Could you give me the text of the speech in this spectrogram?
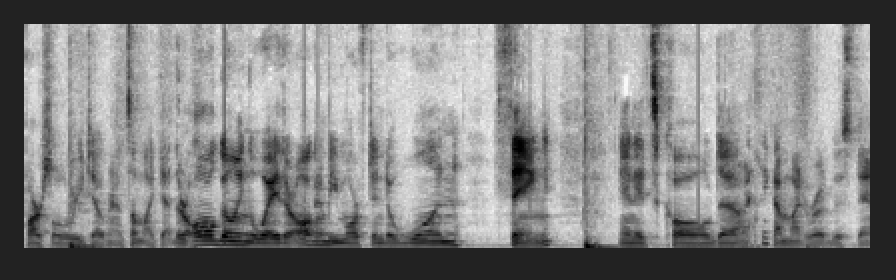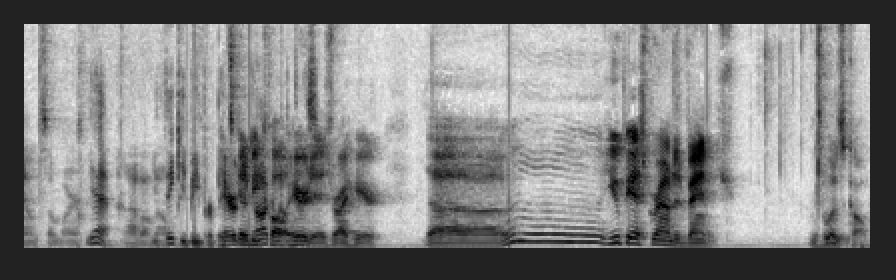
parcel retail ground, something like that. They're all going away. They're all going to be morphed into one thing. And it's called. Uh, I think I might have wrote this down somewhere. Yeah, I don't know. You think you'd be prepared It's going to to be talk called. about Here this. it is, right here. Uh, UPS Ground Advantage is what it's called,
